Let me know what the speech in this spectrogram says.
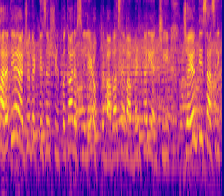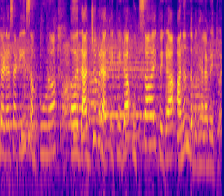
भारतीय राज्यघटनेचे शिल्पकार असलेले डॉक्टर बाबासाहेब आंबेडकर यांची जयंती साजरी करण्यासाठी संपूर्ण राज्यभरात एक वेगळा उत्साह एक वेगळा आनंद बघायला मिळतोय.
